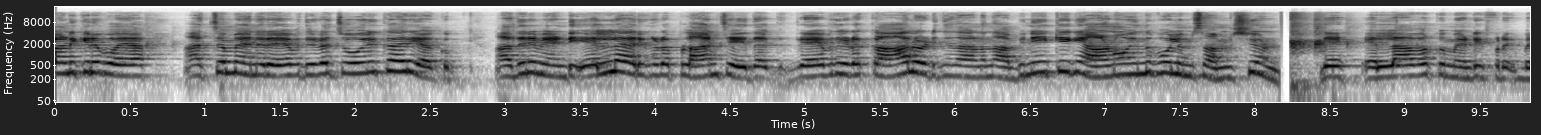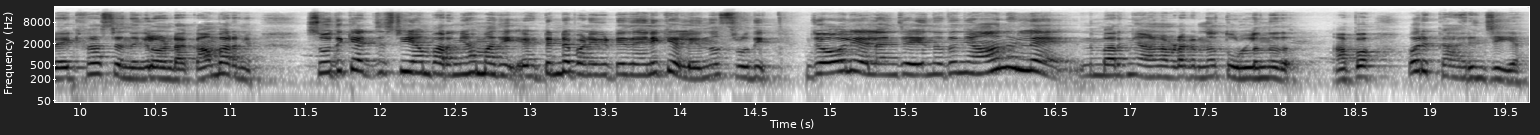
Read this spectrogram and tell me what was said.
കണക്കിന് പോയ അച്ഛമ്മ എന്നെ രേവതിയുടെ ജോലിക്കാരിയാക്കും. അതിനുവേണ്ടി എല്ലാവരും കൂടെ പ്ലാൻ ചെയ്ത രേവതിയുടെ കാലൊടിഞ്ഞതാണെന്ന് അഭിനയിക്കുകയാണോ എന്ന് പോലും സംശയമുണ്ട്. ദേ എല്ലാവർക്കും വേണ്ടി ബ്രേക്ക്ഫാസ്റ്റ് എന്തെങ്കിലും ഉണ്ടാക്കാൻ പറഞ്ഞു. ശ്രുതിക്ക് അഡ്ജസ്റ്റ് ചെയ്യാൻ പറഞ്ഞാൽ മതി. എട്ടിന്റെ പണി കിട്ടിയത് എനിക്കല്ലേ എന്ന് ശ്രുതി. ജോലിയെല്ലാം ചെയ്യുന്നത് ഞാനല്ലേ എന്നും പറഞ്ഞാണ് അവിടെ കിടന്ന് തുള്ളുന്നത്. അപ്പോൾ ഒരു കാര്യം ചെയ്യാം.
